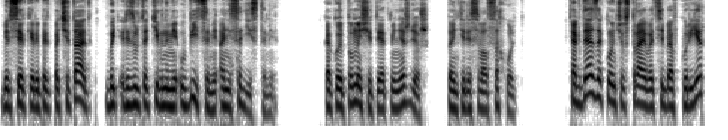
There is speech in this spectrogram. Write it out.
Берсеркеры предпочитают быть результативными убийцами, а не садистами. «Какой помощи ты от меня ждешь?» – поинтересовался Хольт. «Когда я закончу встраивать себя в курьер,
